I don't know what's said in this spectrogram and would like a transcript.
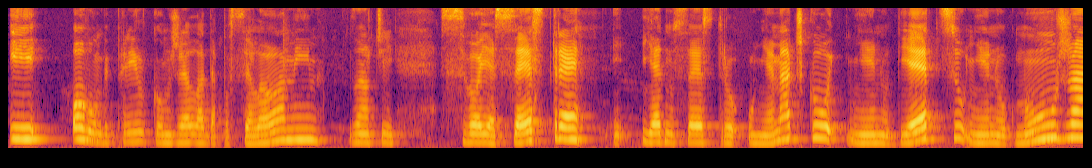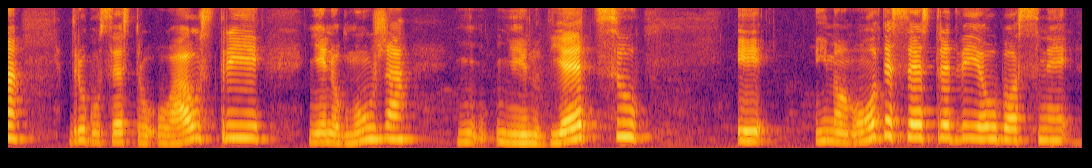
I ovom bi prilikom žela da poselamim, znači svoje sestre, jednu sestru u Njemačku, njenu djecu, njenog muža, drugu sestru u Austriji, njenog muža, nj- njenu djecu i imam ovdje sestre dvije u Bosni,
